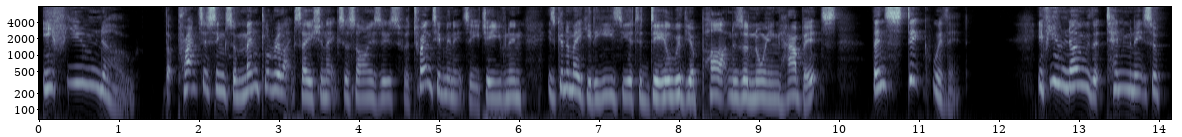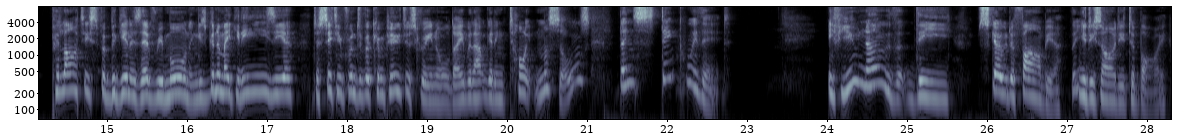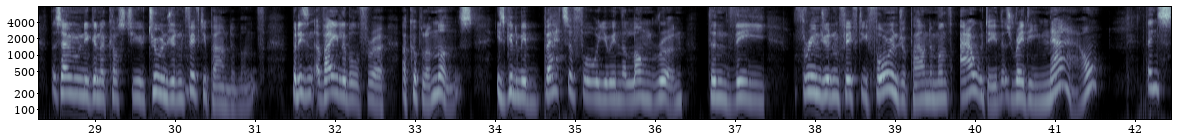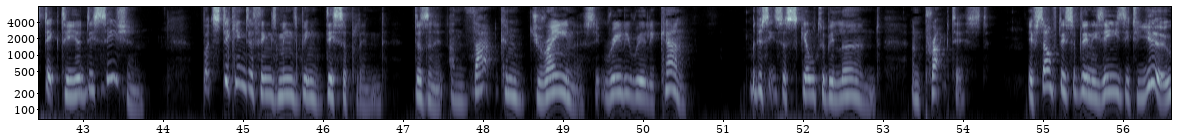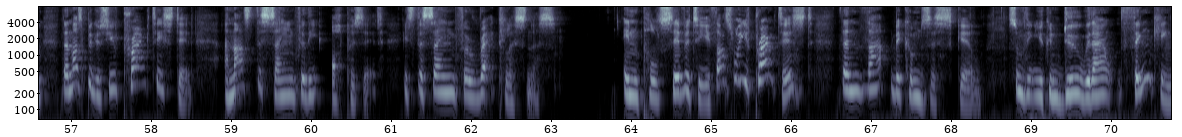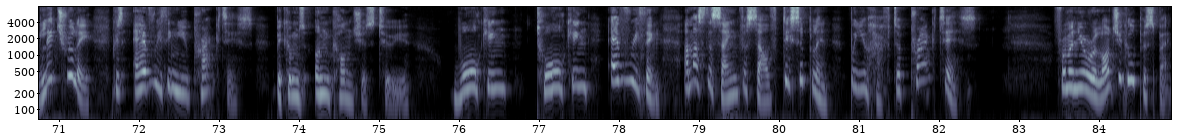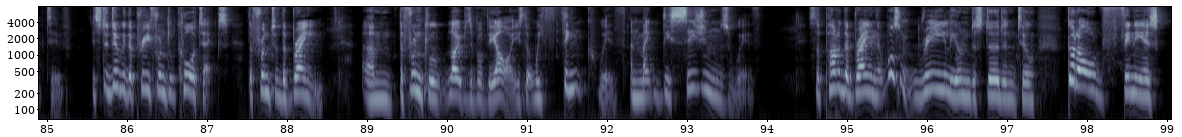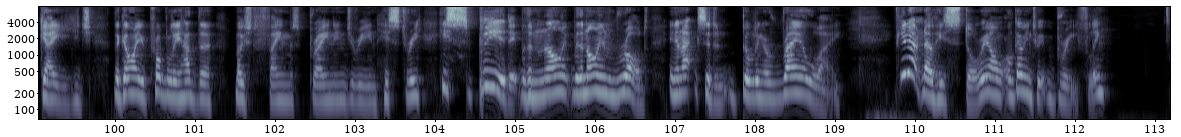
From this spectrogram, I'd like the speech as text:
If you know that practicing some mental relaxation exercises for 20 minutes each evening is going to make it easier to deal with your partner's annoying habits, then stick with it. If you know that 10 minutes of Pilates for beginners every morning is going to make it easier to sit in front of a computer screen all day without getting tight muscles, then stick with it if you know that the Skoda Fabia that you decided to buy, that's only going to cost you £250 a month, but isn't available for a, a couple of months, is going to be better for you in the long run than the 350 £400 a month Audi that's ready now, then stick to your decision. But sticking to things means being disciplined, doesn't it? And that can drain us. It really, really can. Because it's a skill to be learned and practiced. If self discipline is easy to you, then that's because you've practiced it. And that's the same for the opposite. It's the same for recklessness, impulsivity. If that's what you've practiced, then that becomes a skill, something you can do without thinking, literally, because everything you practice becomes unconscious to you. Walking, talking, everything. And that's the same for self discipline, but you have to practice. From a neurological perspective, it's to do with the prefrontal cortex, the front of the brain, um, the frontal lobes above the eyes that we think with and make decisions with. It's the part of the brain that wasn't really understood until good old Phineas Gage, the guy who probably had the most famous brain injury in history. He speared it with an, with an iron rod in an accident building a railway. If you don't know his story, I'll, I'll go into it briefly.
